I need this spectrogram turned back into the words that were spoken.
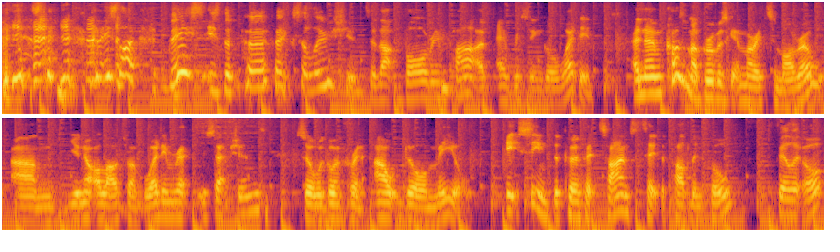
on. yeah, yeah. And it's like this is the perfect solution to that boring part of every single wedding. And um, because my brother's getting married tomorrow, and you're not allowed to have wedding re- receptions, so we're going for an outdoor meal. It seemed the perfect time to take the paddling pool, fill it up,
